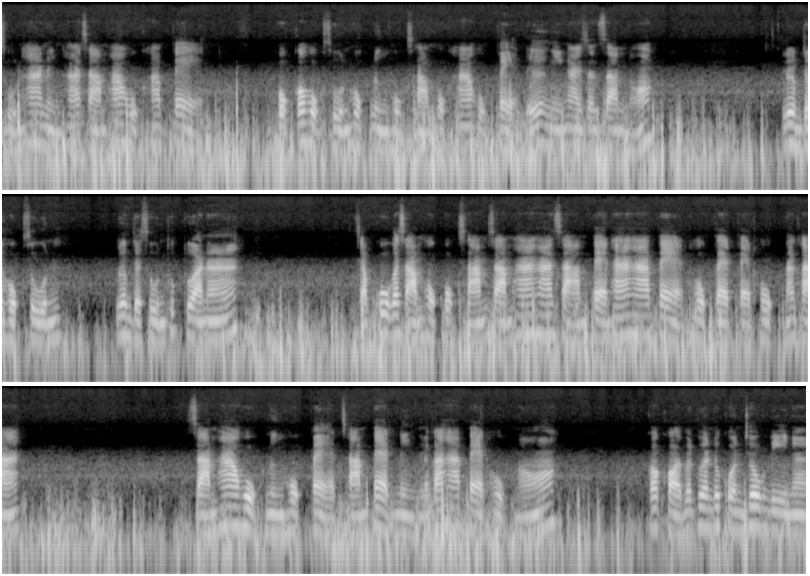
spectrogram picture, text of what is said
50 51 53 56 58 6 ก็ 60 61 63 65 68 เด้อง่ายๆ สั้น ๆ เนาะ เริ่มจากหกศูนย์เริ่มจากศูนย์ทุกตัวนะ จับคู่ก็สามหกหกสามสามห้าห้าสามแปดห้าห้าแปดหกแปดแปดหกนะคะสามห้าหกหนึ่งหกแปดสามแปดหนึ่งแล้วก็ห้าแปดหกเนาะก็ขอให้เพื่อนๆทุกคนโชคดีนะ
